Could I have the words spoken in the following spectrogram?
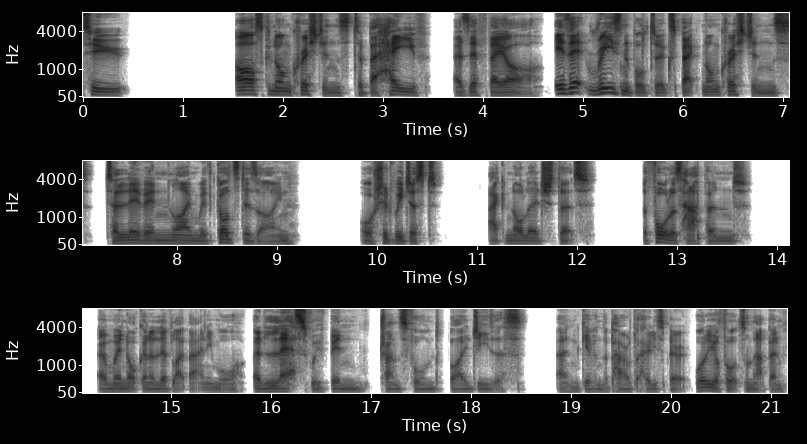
to ask non Christians to behave as if they are? Is it reasonable to expect non Christians to live in line with God's design? Or should we just acknowledge that the fall has happened and we're not going to live like that anymore unless we've been transformed by Jesus and given the power of the Holy Spirit? What are your thoughts on that, Ben?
